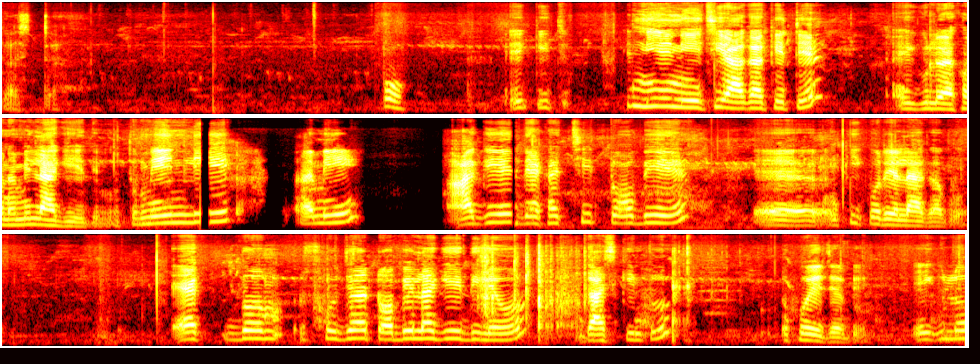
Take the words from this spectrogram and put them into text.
গাছটা। ও। এই কিছু নিয়ে নিয়েছি আগা কেটে এইগুলো এখন আমি লাগিয়ে দেব। তো মেইনলি আমি আগে দেখাচ্ছি টবে কি করে লাগাবো? একদম সোজা টবে লাগিয়ে দিলেও গাছ কিন্তু হয়ে যাবে। এইগুলো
